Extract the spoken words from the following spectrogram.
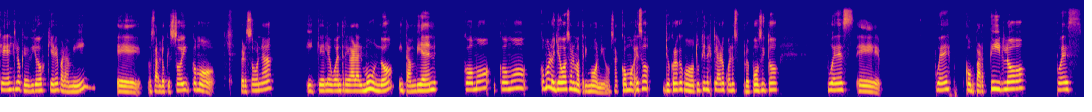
qué es lo que Dios quiere para mí, eh, o sea, lo que soy como persona y qué le voy a entregar al mundo y también cómo, cómo, cómo lo llevo eso al matrimonio. O sea, cómo eso, yo creo que cuando tú tienes claro cuál es tu propósito, puedes, eh, puedes compartirlo, pues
